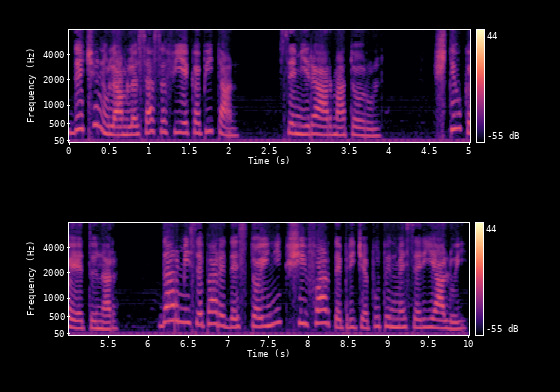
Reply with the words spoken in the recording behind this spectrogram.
De ce nu l-am lăsat să fie capitan?" se mira armatorul. Știu că e tânăr, dar mi se pare destoinic și foarte priceput în meseria lui."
